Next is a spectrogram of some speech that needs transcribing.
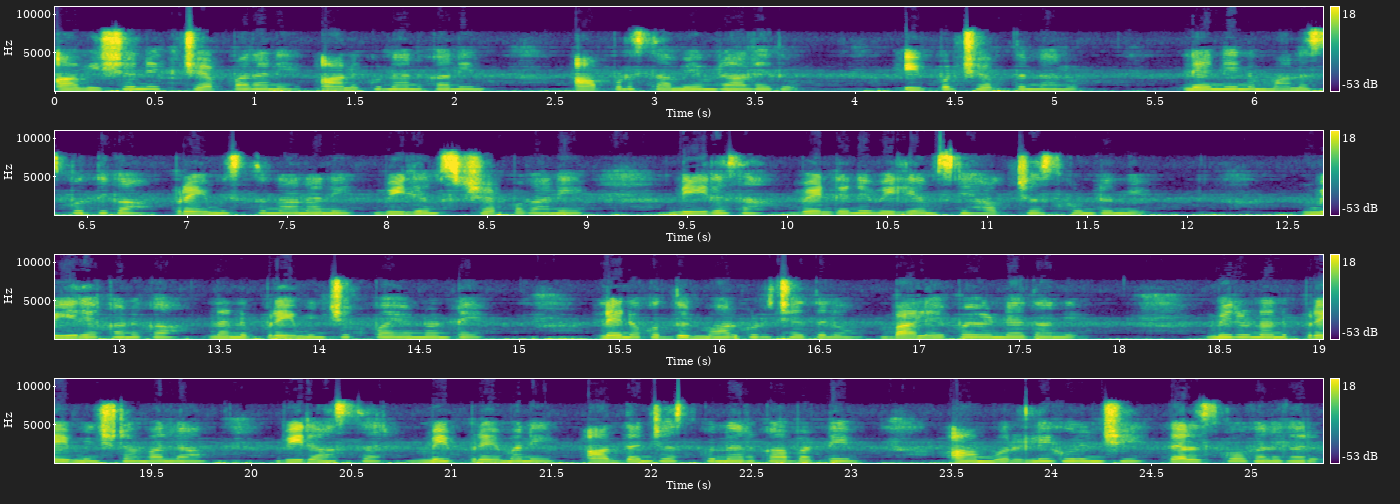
ఆ విషయం నీకు చెప్పాలని అనుకున్నాను కానీ అప్పుడు సమయం రాలేదు. ఇప్పుడు చెప్తున్నాను నేను నిన్ను మనస్ఫూర్తిగా ప్రేమిస్తున్నానని విలియమ్స్ చెప్పగానే నీరజ వెంటనే విలియమ్స్ని హక్ చేసుకుంటుంది. మీరే కనుక నన్ను ప్రేమించకపోయి ఉండుంటే నేను ఒక దుర్మార్గుడి చేతిలో బలైపోయి ఉండేదాన్ని. మీరు నన్ను ప్రేమించడం వల్ల విరాజ్ సార్ మీ ప్రేమని అర్థం చేసుకున్నారు కాబట్టి ఆ మురళి గురించి తెలుసుకోగలిగారు.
